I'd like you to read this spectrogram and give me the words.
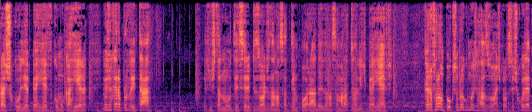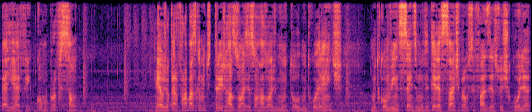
para escolher a PRF como carreira. E hoje eu quero aproveitar que a gente está no terceiro episódio da nossa temporada aí, da nossa maratona de PRF. Quero falar um pouco sobre algumas razões para você escolher a PRF como profissão. É, hoje eu quero falar basicamente três razões e são razões muito, muito coerentes, muito convincentes e muito interessantes para você fazer a sua escolha,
